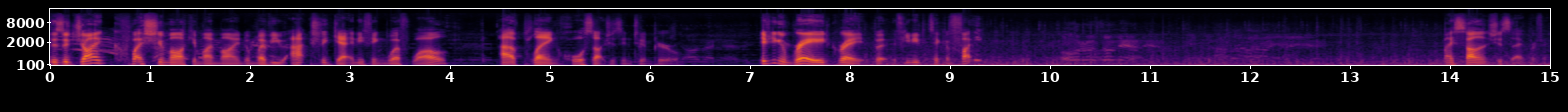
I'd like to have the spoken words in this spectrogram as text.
there's a giant question mark in my mind on whether you actually get anything worthwhile out of playing Horse Archers into Imperial. If you can raid, great, but if you need to take a fight... My silence should say everything.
